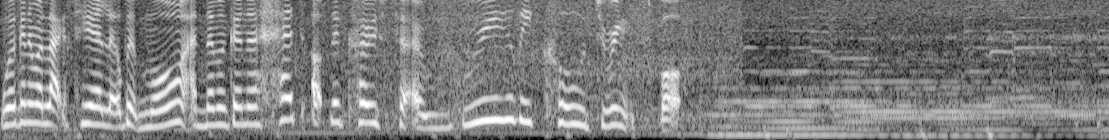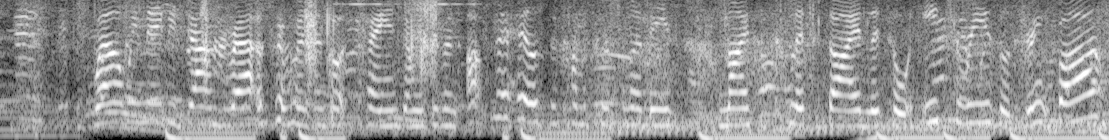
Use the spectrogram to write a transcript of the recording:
We're gonna relax here a little bit more and then we're gonna head up the coast to a really cool drink spot. Well, we may maybe jammed but we went and got changed and we've driven up the hill to come to some of these nice cliffside little eateries or drink bars.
